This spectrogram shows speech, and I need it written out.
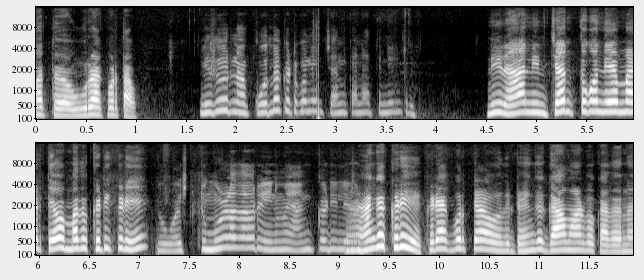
ಮತ್ತು ಊರಾಕ್ ಬರ್ತಾವು. ಇದು ನಾ ಕೂದಲ ಕಟ್ಕೊಂಡು ನೀನು ಚಂದ ಕಾಣತ್ತೀನಿಲ್ರಿ. ನೀನು ನೀನು ಚಂದ ತಗೊಂಡ್ ಏನು ಮಾಡ್ತೇವ ಮೊದಲು ಕಡಿ ಕಡಿ. ಅಷ್ಟು ಮುಳ್ಳು ಅದಾವ್ರಿ ಇನ್ನು ಹೆಂಗ್ ಕಡಿಲಿ. ಹಂಗೆ ಕಡಿ ಕಡಿಯಾಕ ಬರ್ತೇವೆ ಒಂದಿಟ್ಟು ಹೆಂಗೆ ಗಾ ಮಾಡ್ಬೇಕು ಅದನ್ನ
